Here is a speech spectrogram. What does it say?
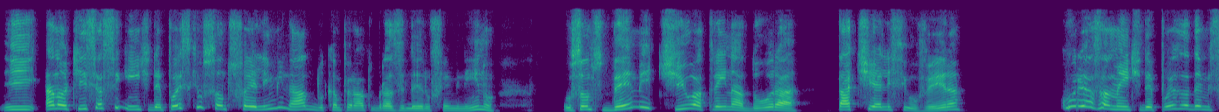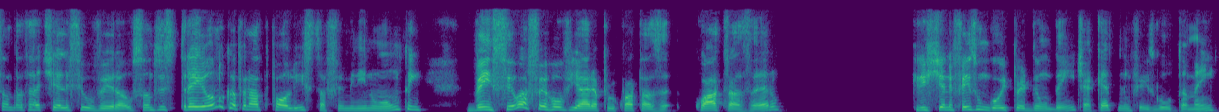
E a notícia é a seguinte: depois que o Santos foi eliminado do Campeonato Brasileiro Feminino, o Santos demitiu a treinadora Tatiele Silveira. Curiosamente, depois da demissão da Tatiele Silveira, o Santos estreou no Campeonato Paulista Feminino ontem, venceu a Ferroviária por 4 a 0 Cristiane fez um gol e perdeu um dente, a Kathleen fez gol também.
